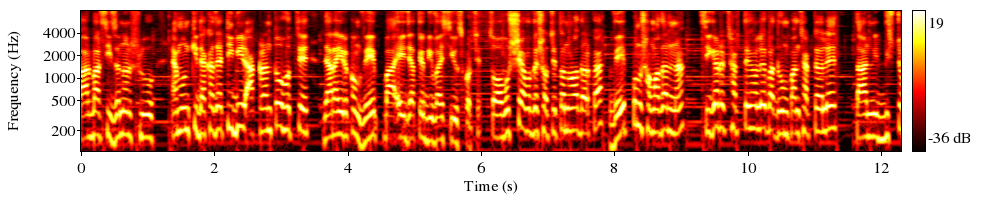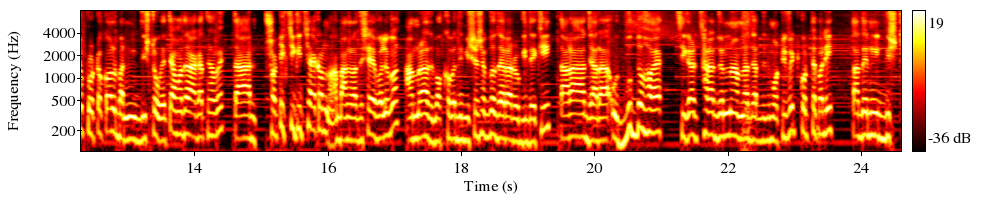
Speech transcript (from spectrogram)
বারবার সিজনাল ফ্লু এমনকি দেখা যায় টিবির আক্রান্তও হচ্ছে যারা এরকম ভেপ বা এই জাতীয় ডিভাইস ইউজ করছে। তো অবশ্যই আমাদের সচেতন হওয়া দরকার। ভেপ কোনো সমাধান না। সিগারেট ছাড়তে হলে বা ধূমপান ছাড়তে হলে তার নির্দিষ্ট প্রোটোকল বা নির্দিষ্ট ওয়েতে আমাদের আগাতে হবে। তার সঠিক চিকিৎসা এখন বাংলাদেশে অ্যাভেলেবল আমরা বক্ষবাদী বিশেষজ্ঞ যারা রোগী দেখি, তারা যারা উদ্বুদ্ধ হয় সিগারেট ছাড়ার জন্য আমরা যাদের মোটিভেট করতে পারি, তাদের নির্দিষ্ট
